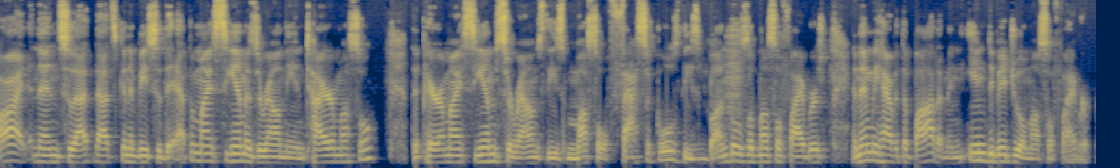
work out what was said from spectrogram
All right, and then so that, that's going to be, so the epimysium is around the entire muscle, muscle. The perimysium surrounds these muscle fascicles, these bundles of muscle fibers, and then we have at the bottom an individual muscle fiber.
